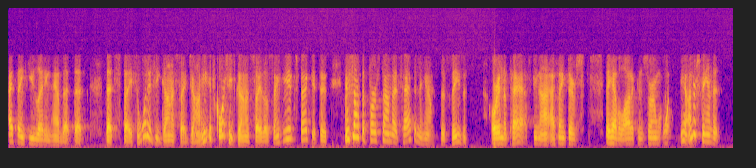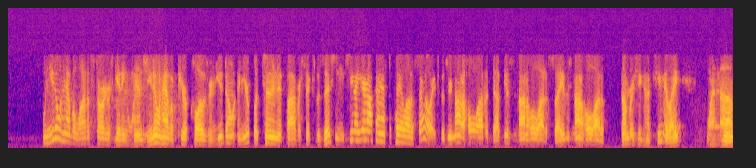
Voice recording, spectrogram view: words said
I think you let him have that that that space. And what is he gonna say, John? He, of course, he's gonna say those things. You expect it to. And it's not the first time that's happened to him this season or in the past. You know, I, I think there's they have a lot of concern. You know, understand that when you don't have a lot of starters getting wins, you don't have a pure closer, and you don't, and you're platooning at five or six positions. You know, you're not going to have to pay a lot of salaries because there's not a whole lot of W's, not a whole lot of saves, not a whole lot of numbers you can accumulate when uh,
